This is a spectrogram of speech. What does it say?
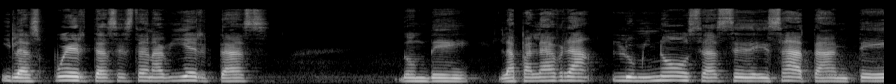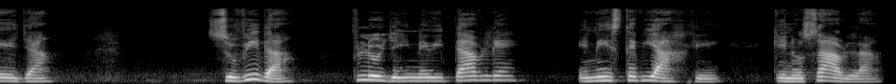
y las puertas están abiertas donde la palabra luminosa se desata ante ella. Su vida fluye inevitable en este viaje que nos habla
